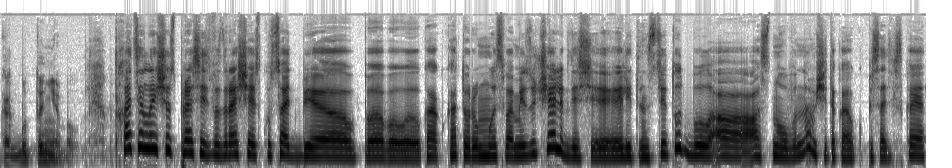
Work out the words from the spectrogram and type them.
как будто не было. Вот хотела еще спросить, возвращаясь к усадьбе, э, которую мы с вами изучали, где Элит-институт был а, основан, ну, вообще такая писательская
